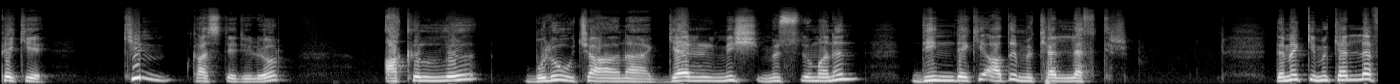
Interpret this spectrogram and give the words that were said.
Peki, kim kastediliyor? Akıllı, bulu çağına gelmiş Müslümanın dindeki adı mükelleftir. Demek ki mükellef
